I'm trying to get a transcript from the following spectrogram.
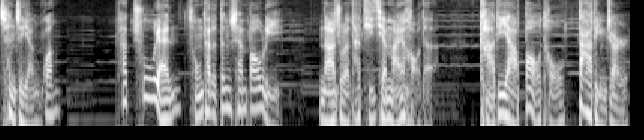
趁着阳光，他突然从他的登山包里拿出了他提前买好的卡地亚豹头大顶针儿，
